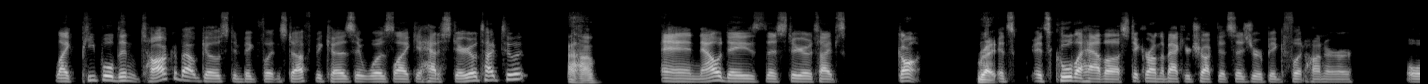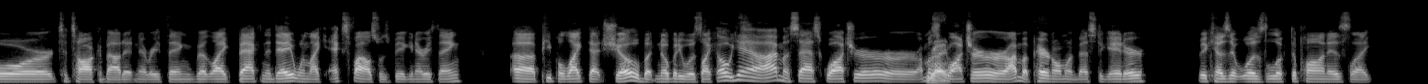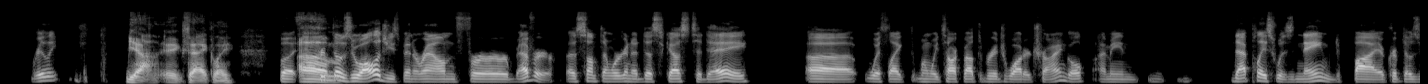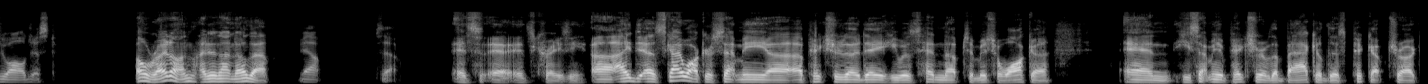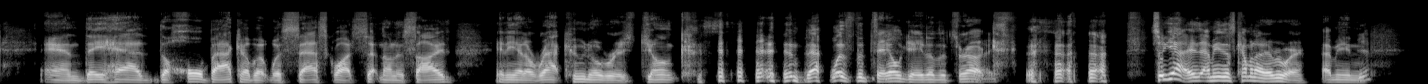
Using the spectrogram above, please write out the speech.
Like people didn't talk about ghost and Bigfoot and stuff because it was like it had a stereotype to it, uh-huh. and nowadays the stereotype's gone. Right. it's it's cool to have a sticker on the back of your truck that says you're a Bigfoot hunter or to talk about it and everything. But like back in the day when like X Files was big and everything, uh people liked that show, but nobody was like, Oh yeah, I'm a Sasquatcher or I'm a Right. Squatcher or I'm a paranormal investigator because it was looked upon as like really? yeah, exactly. But Um, cryptozoology's been around forever. That's something we're going to discuss today. Uh, with like when we talk about the Bridgewater Triangle, I mean, that place was named by a cryptozoologist. Oh, right on. I did not know that. Yeah. So It's uh, it's crazy. Uh, I uh, Skywalker sent me uh, a picture the other day. He was heading up to Mishawaka, and he sent me a picture of the back of this pickup truck, and they had the whole back of it was Sasquatch sitting on his side, and he had a raccoon over his junk, and that was the tailgate of the truck. so yeah, I mean it's coming out everywhere. I mean, Yeah.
